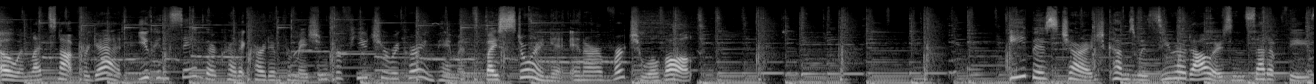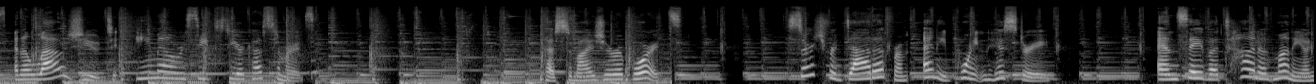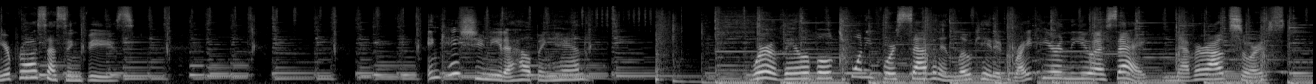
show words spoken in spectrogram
Oh, and let's not forget, you can save their credit card information for future recurring payments by storing it in our virtual vault. EBizCharge comes with $0 in setup fees and allows you to email receipts to your customers customize your reports, search for data from any point in history, and save a ton of money on your processing fees. In case you need a helping hand, we're available 24 7 and located right here in the USA, never outsourced.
